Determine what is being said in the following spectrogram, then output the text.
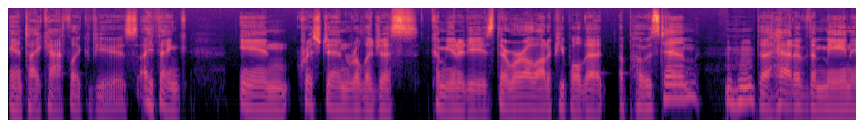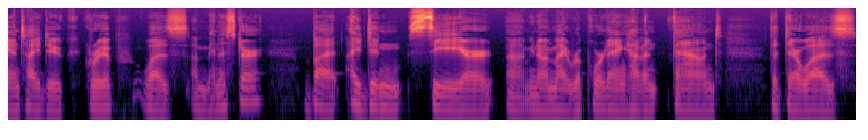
anti-Catholic views. I think in Christian religious communities, there were a lot of people that opposed him. Mm-hmm. The head of the main anti Duke group was a minister, but I didn't see, or, um, you know, in my reporting, haven't found that there was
